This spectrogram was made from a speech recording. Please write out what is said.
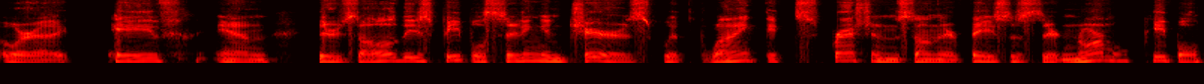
or a cave and there's all these people sitting in chairs with blank expressions on their faces. They're normal people,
